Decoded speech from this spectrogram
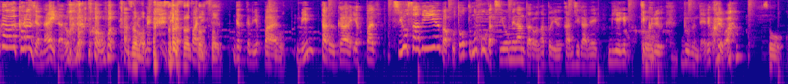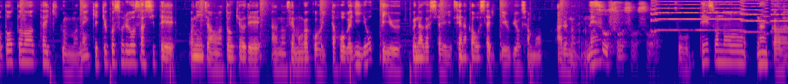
側からじゃないだろうなとは思ったんだそう。よね。そう。そう。やっぱり。そう。そう。だからやっぱメンタルがやっぱ強さで言えば弟の方が強めなんだろうなという感じがね見えてくる部分だよねこれは。そう弟の大輝くんもね結局それを察してお兄ちゃんは東京であの専門学校行った方がいいよっていう促したり背中を押したりっていう描写もあるのでね。そうそうそうそう。そう。でそのなんか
